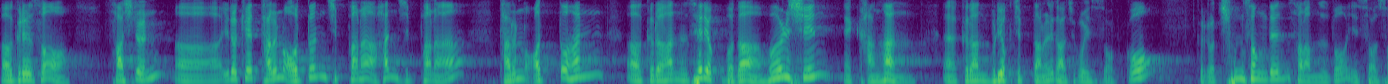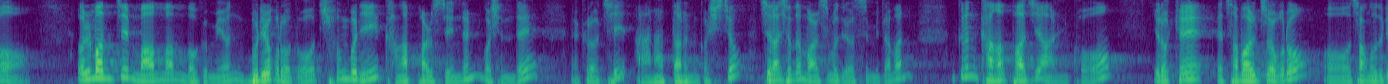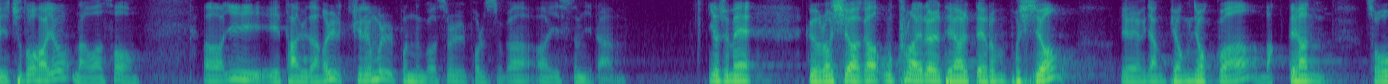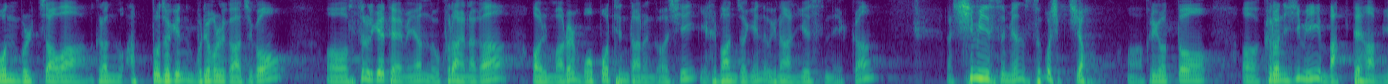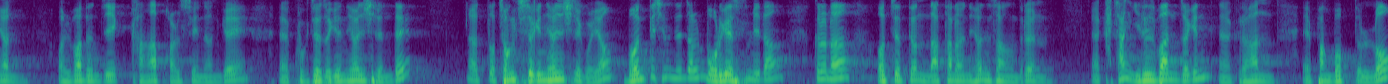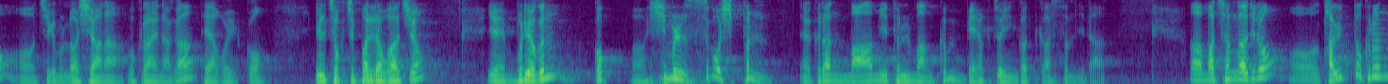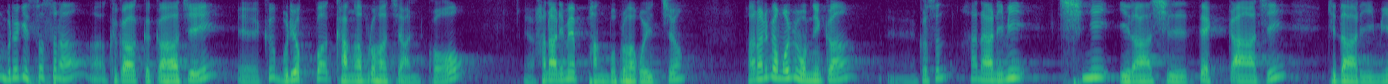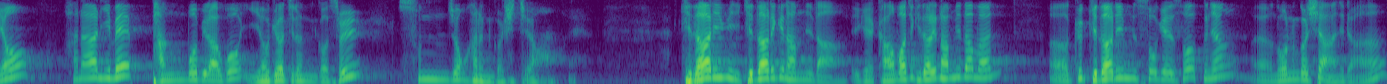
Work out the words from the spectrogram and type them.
어, 그래서 사실은 어, 이렇게 다른 어떤 지파나 한 지파나 다른 어떠한 어, 그러한 세력보다 훨씬 강한 어, 그러한 무력 집단을 가지고 있었고 그리고 충성된 사람들도 있어서 얼마든지 마음만 먹으면 무력으로도 충분히 강압할 수 있는 것인데 그렇지 않았다는 것이죠. 지난 시간에 말씀을 드렸습니다만 그런 강압하지 않고 이렇게 자발적으로 어, 장로들이 주도하여 나와서 어, 이 다윗 왕을 기름을 붓는 것을 볼 수가 어, 있습니다. 요즘에 그 러시아가 우크라이나를 대할 때 여러분 보시죠. 예, 그냥 병력과 막대한 좋은 물자와 그런 압도적인 무력을 가지고 어, 쓸게 되면 우크라이나가 얼마를 못 버틴다는 것이 일반적인 의견 아니겠습니까? 힘이 있으면 쓰고 싶죠. 어, 그리고 또 어, 그런 힘이 막대하면 얼마든지 강압할 수 있는 게 에, 국제적인 현실인데 어, 또 정치적인 현실이고요. 뭔 뜻인지 잘 모르겠습니다. 그러나 어쨌든 나타나는 현상들은 에, 가장 일반적인 에, 그러한 에, 방법들로 어, 지금 러시아나 우크라이나가 대하고 있고 일촉즉발이라고 하죠. 예, 무력은 꼭 어, 힘을 쓰고 싶은 예, 그런 마음이 들 만큼 매력적인 것 같습니다. 어, 마찬가지로 어, 다윗도 그런 무력이 있었으나 어, 그가 끝까지 예, 그 무력과 강압으로 하지 않고 예, 하나님의 방법으로 하고 있죠. 하나님의 방법이 뭡니까? 예, 그것은 하나님이 친히 일하실 때까지 기다리며 하나님의 방법이라고 여겨지는 것을 순종하는 것이죠. 기다림이 기다리긴 합니다. 이게 강아지 기다리긴 합니다만 어, 그 기다림 속에서 그냥 어, 노는 것이 아니라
